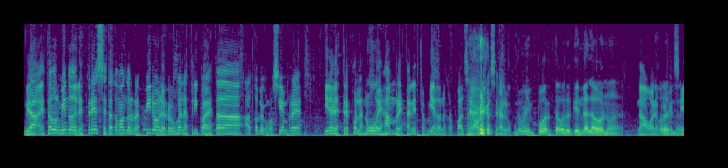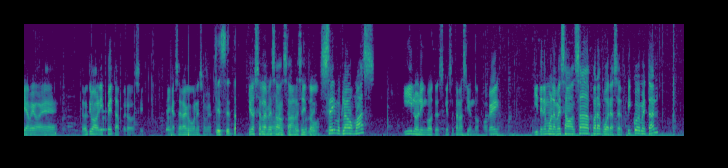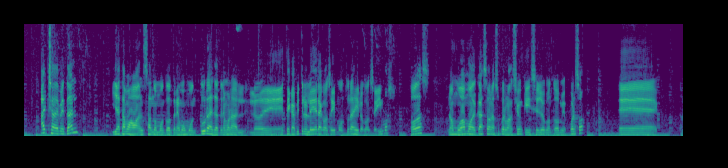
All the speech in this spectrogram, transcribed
Mira, está durmiendo del estrés, se está tomando el respiro, le rebujan las tripas, está a tope como siempre. Tiene el estrés por las nubes, hambre, están hechos mierda nuestros pals. Vamos a tener que hacer algo. No me importa, boludo, que venga la ONU. a- No, bueno, pero Joder, que no. sí, amigo. Eh. De última venir peta, pero sí. Hay que hacer algo con eso, amigo. ¿Qué se Quiero hacer la Ah, mesa no, avanzada. Necesito correcto. 6 clavos más y los lingotes que se están haciendo, ¿ok? Y tenemos la mesa avanzada para poder hacer pico de metal, hacha de metal y ya estamos avanzando un montón. Tenemos monturas, ya tenemos la- lo de este capítulo. La idea era conseguir monturas y lo conseguimos, todas. Nos mudamos de casa a una supermansión que hice yo con todo mi esfuerzo. Eh,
